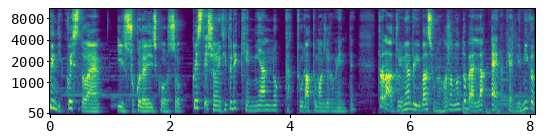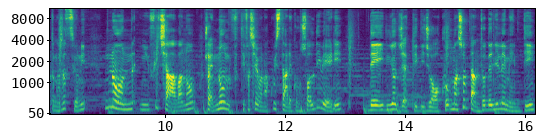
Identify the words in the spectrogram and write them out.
quindi questo è il succo del discorso. Questi sono i titoli che mi hanno catturato maggiormente. Tra l'altro in Air Rivals una cosa molto bella era che le microtransazioni non inficiavano, cioè non ti facevano acquistare con soldi veri degli oggetti di gioco, ma soltanto degli elementi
